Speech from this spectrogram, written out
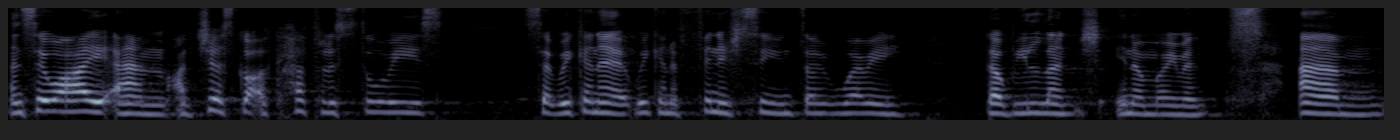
And so I, um, I've just got a couple of stories. So we're gonna we're gonna finish soon. Don't worry, there'll be lunch in a moment. Um,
